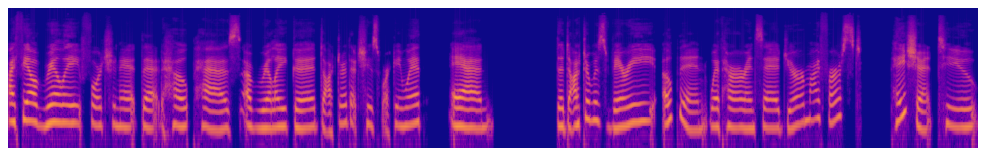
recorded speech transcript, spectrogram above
I feel really fortunate that Hope has a really good doctor that she's working with. And the doctor was very open with her and said, You're my first patient to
